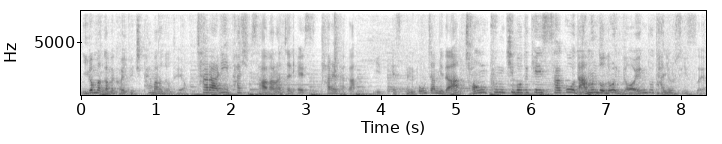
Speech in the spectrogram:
이것만 가면 거의 118만 원 정도 돼요. 차라리 84만 원짜리 S8에다가 이 S펜은 공짜입니다. 정품 키보드 케이스 사고 남은 돈으로 여행도 다녀올 수 있어요.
